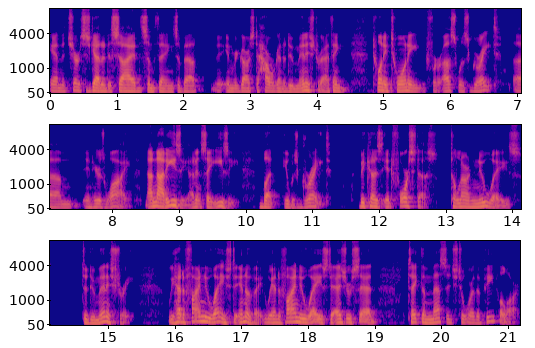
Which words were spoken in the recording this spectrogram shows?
and the church has got to decide some things about in regards to how we're going to do ministry. I think 2020 for us was great, um, and here's why. Now, not easy. I didn't say easy, but it was great because it forced us to learn new ways to do ministry. We had to find new ways to innovate. We had to find new ways to, as you said, take the message to where the people are.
